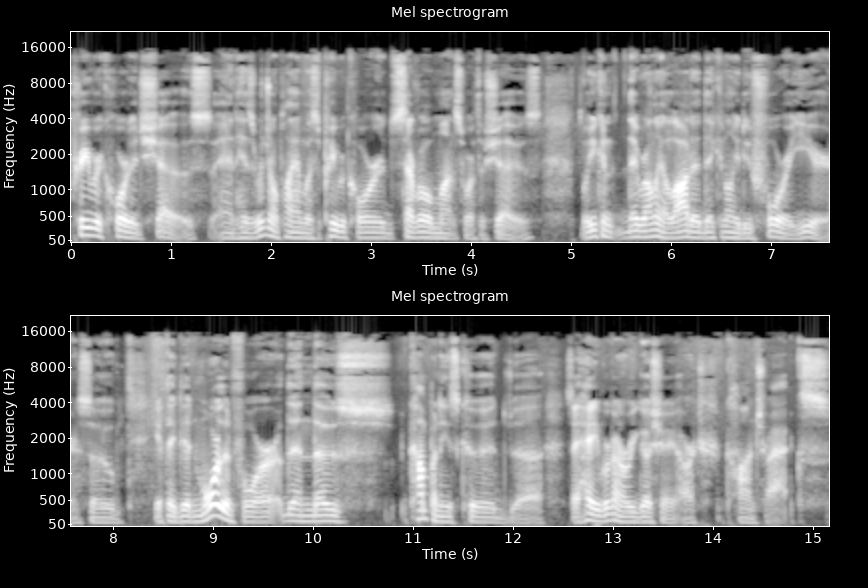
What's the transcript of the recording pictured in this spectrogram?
pre-recorded shows. And his original plan was to pre-record several months worth of shows. Well you can they were only allotted they can only do four a year. So if they did more than four then those companies could uh, say hey we're going to renegotiate our tr- contracts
